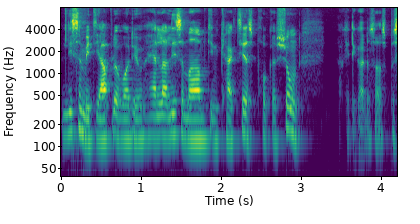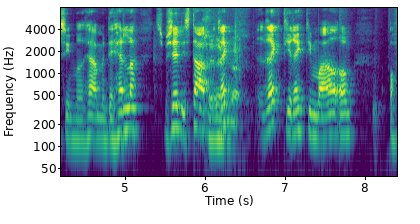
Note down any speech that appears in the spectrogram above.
ligesom i Diablo, hvor det jo handler lige så meget om din karakteres progression. Okay, det gør det så også på sin måde her, men det handler specielt i starten rigt, rigtig, rigtig meget om at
